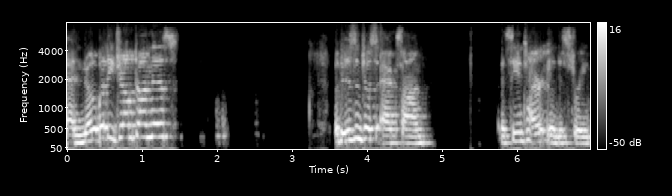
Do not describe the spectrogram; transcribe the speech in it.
and nobody jumped on this. But it isn't just Exxon, it's the entire industry.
